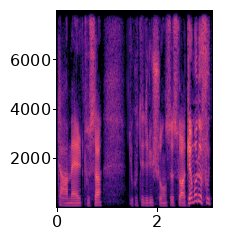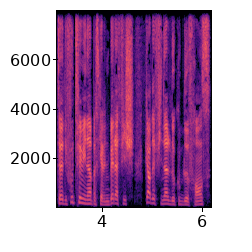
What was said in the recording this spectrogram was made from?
caramel, tout ça du côté de Luchon ce soir. Et puis un mot de foot, hein, du foot féminin, parce qu'elle a une belle affiche. Quart de finale de Coupe de France.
